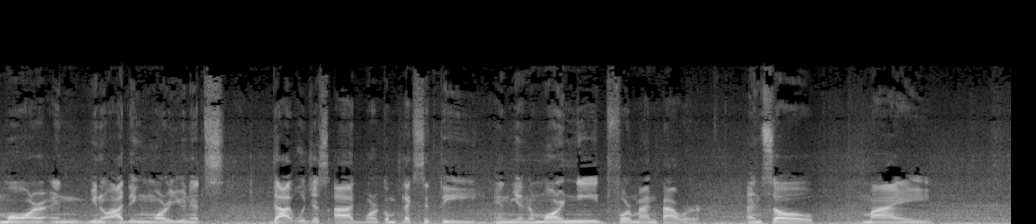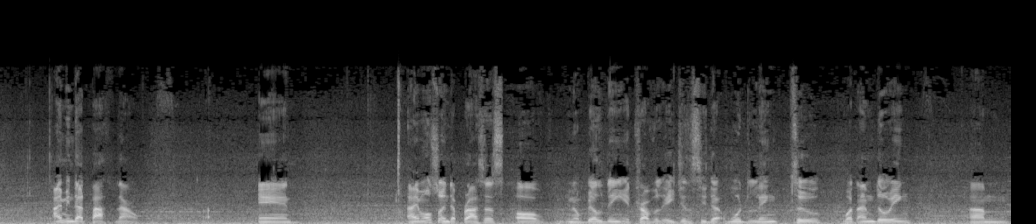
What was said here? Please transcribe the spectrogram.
more and you know adding more units, that would just add more complexity and you know more need for manpower. And so my I'm in that path now. And I'm also in the process of you know building a travel agency that would link to what I'm doing. Um,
